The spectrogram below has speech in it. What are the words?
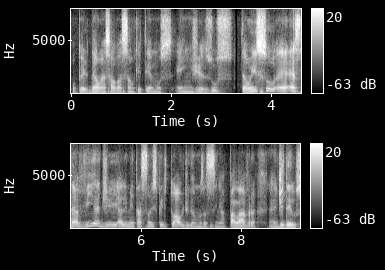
o perdão e a salvação que temos em Jesus. Então isso é, essa é a via de alimentação espiritual, digamos assim, a palavra é, de Deus.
